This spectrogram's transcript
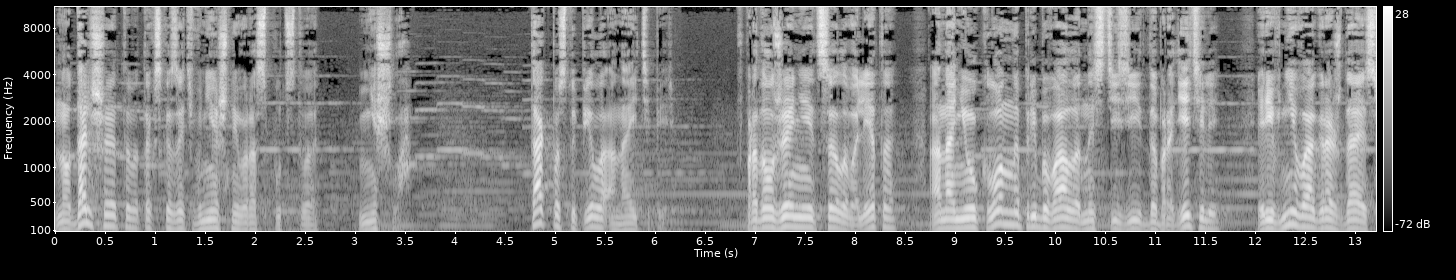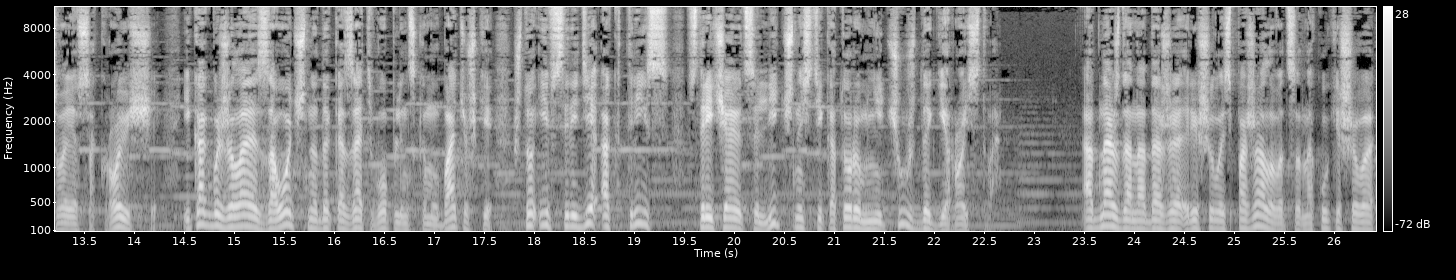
Но дальше этого, так сказать, внешнего распутства не шла. Так поступила она и теперь. В продолжении целого лета она неуклонно пребывала на стези добродетели – ревниво ограждая свое сокровище и как бы желая заочно доказать воплинскому батюшке, что и в среде актрис встречаются личности, которым не чуждо геройство. Однажды она даже решилась пожаловаться на Кукишева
